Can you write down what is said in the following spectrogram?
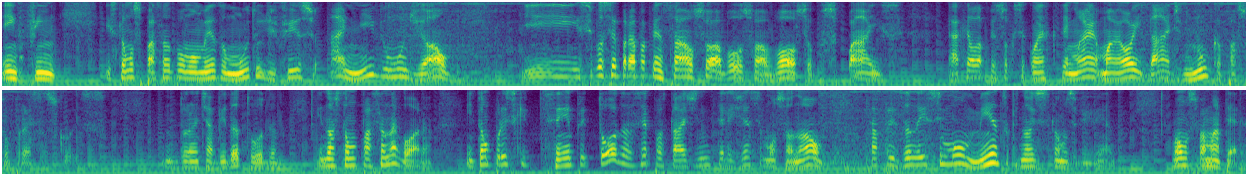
enfim, estamos passando por um momento muito difícil a nível mundial. E se você parar para pensar, o seu avô, sua avó, seus pais, aquela pessoa que você conhece que tem maior, idade, nunca passou por essas coisas durante a vida toda. E nós estamos passando agora. Então por isso que sempre todas as reportagens de inteligência emocional estão tá frisando esse momento que nós estamos vivendo. Vamos para a matéria.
